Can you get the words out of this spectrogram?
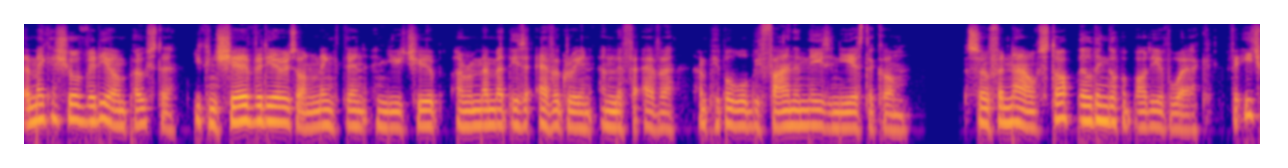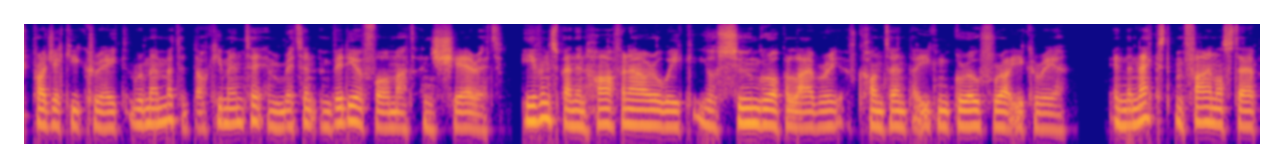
then make a short video and post it. You can share videos on LinkedIn and YouTube and remember these are evergreen and live forever and people will be finding these in years to come. So for now, start building up a body of work. For each project you create, remember to document it in written and video format and share it. Even spending half an hour a week, you'll soon grow up a library of content that you can grow throughout your career. In the next and final step,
